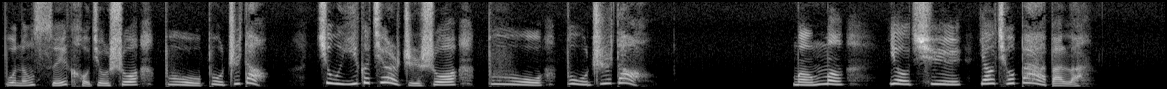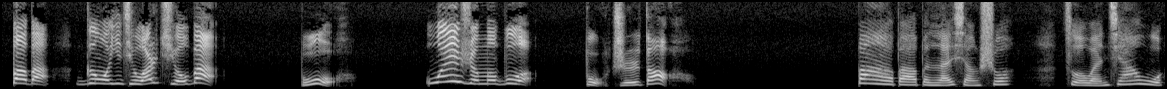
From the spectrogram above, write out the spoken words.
不能随口就说不不知道，就一个劲儿只说不不知道。萌萌。又去要求爸爸了，爸爸跟我一起玩球吧。不，为什么不？不知道。爸爸本来想说，做完家务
